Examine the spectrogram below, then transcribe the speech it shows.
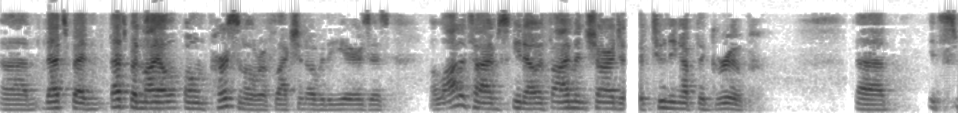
Um, that's been that's been my own personal reflection over the years. Is a lot of times, you know, if I'm in charge of tuning up the group, uh, it's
